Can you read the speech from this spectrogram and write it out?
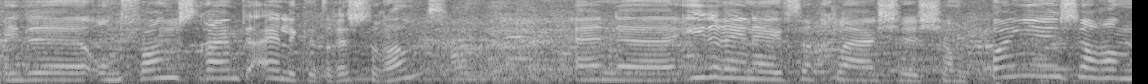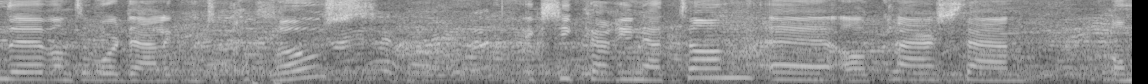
In de ontvangstruimte, eigenlijk het restaurant. En eh, iedereen heeft een glaasje champagne in zijn handen, want er wordt dadelijk natuurlijk geproost. Ik zie Carina Tan eh, al klaarstaan om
